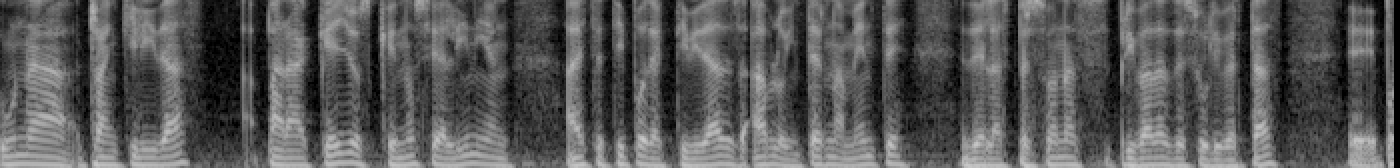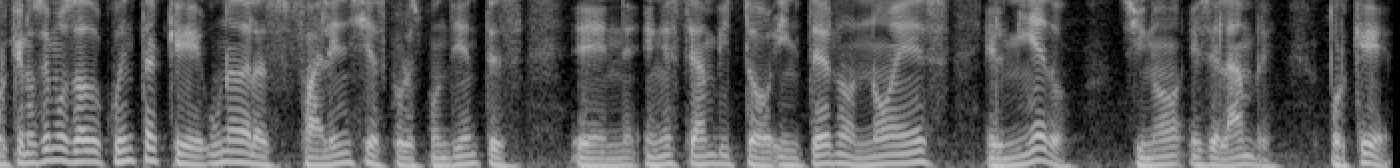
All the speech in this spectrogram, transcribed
una tranquilidad para aquellos que no se alinean a este tipo de actividades, hablo internamente de las personas privadas de su libertad, eh, porque nos hemos dado cuenta que una de las falencias correspondientes en, este ámbito interno no es el miedo, sino es el hambre. ¿Por qué?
